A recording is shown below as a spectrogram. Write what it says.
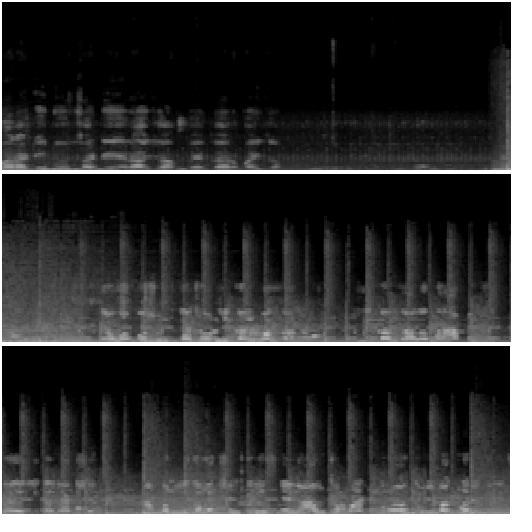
मराठी न्यूजसाठी राजू आंबेकर वैजापूर तेव्हापासून त्याच्यावर निकाल पण झाला निकाल झाला तर आपण लिगल ऍक्शन आपण लिगल ऍक्शन केलीच नाही ना आमचा पाठपुरावा तुम्ही बंद नाही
